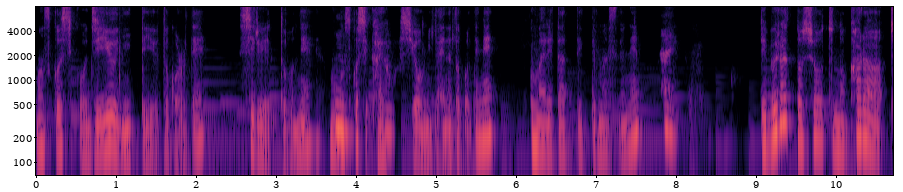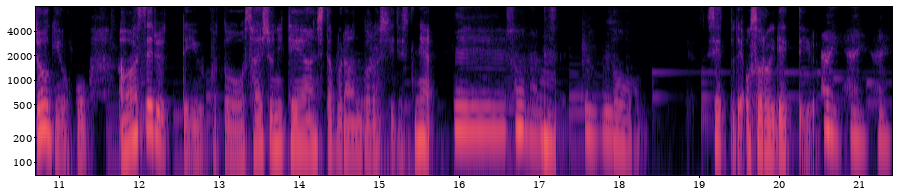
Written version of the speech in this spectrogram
もう少しこう自由にっていうところでシルエットをねもう少し解放しようみたいなところでね、うん、生まれたって言ってますよね。はい、でブラッドショーツのカラー上下をこう合わせるっていうことを最初に提案したブランドらしいですね。へえー、そうなんです、うん。うん、そう。セットでお揃いでっていう。はいはいはい。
